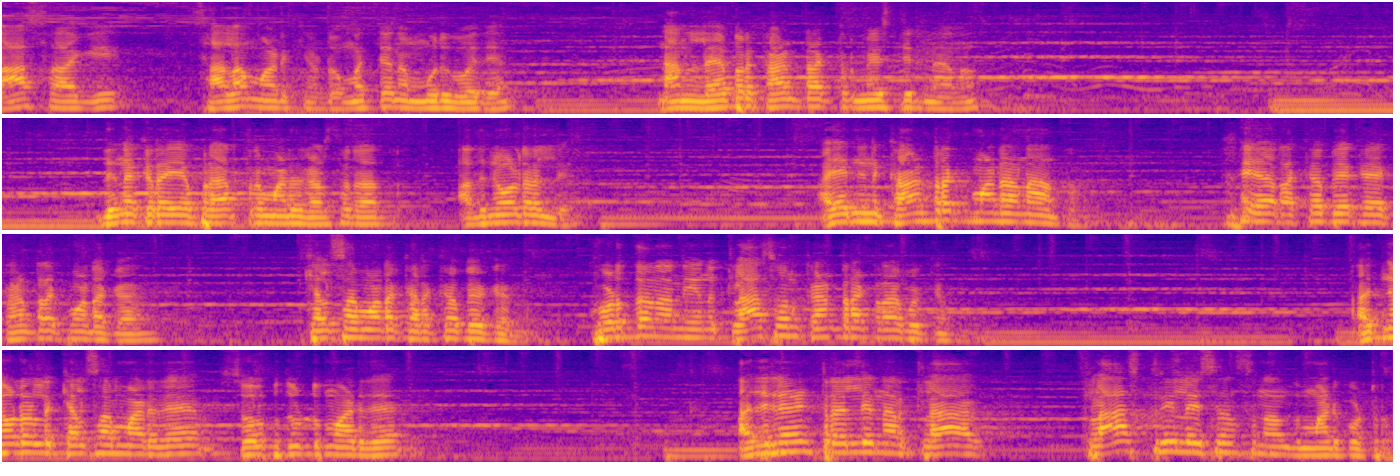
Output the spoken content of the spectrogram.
ಲಾಸ್ ಆಗಿ ಸಾಲ ಮಾಡ್ಕೊಂಡು ಮತ್ತೆ ನಮ್ಮ ಊರಿಗೆ ಹೋದೆ. ನಾನು ಲೇಬರ್ ಕಾಂಟ್ರಾಕ್ಟರ್ ಮೇಯಿಸ್ತೀನಿ ನಾನು. ದಿನಕರಯ್ಯ ಪ್ರಾರ್ಥನೆ ಮಾಡಿದ್ರೆ ಎರಡು ಸಾವಿರ ಹದಿನೇಳರಲ್ಲಿ. ಅಯ್ಯ ನಿನ್ನ ಕಾಂಟ್ರಾಕ್ಟ್ ಮಾಡೋಣ ಅಂತ. ಅಯ್ಯ, ರೊಕ್ಕ ಬೇಕಯ್ಯ ಕಾಂಟ್ರಾಕ್ಟ್ ಮಾಡಕ ಕೆಲಸ ಮಾಡಕ್ಕೆ ರೊಕ್ಕ ಬೇಕಂತ ನಾನು, ನೀನು ಕ್ಲಾಸ್ ಒನ್ ಕಾಂಟ್ರಾಕ್ಟರ್ ಆಗ್ಬೇಕಂತ ಹದಿನೇಳರಲ್ಲಿ ಕೆಲಸ ಮಾಡಿದೆ, ಸ್ವಲ್ಪ ದುಡ್ಡು ಮಾಡಿದೆ. ಹದಿನೆಂಟರಲ್ಲಿ ನಾನು ಕ್ಲಾ ಕ್ಲಾಸ್ ತ್ರೀ ಲೈಸೆನ್ಸ್ ನಂದು ಮಾಡಿಕೊಟ್ರು.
